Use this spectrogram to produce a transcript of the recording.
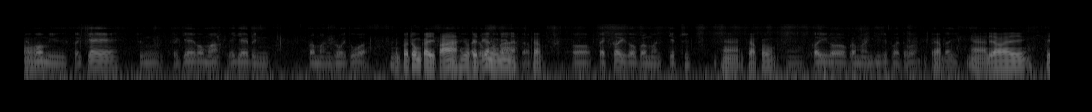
แล้วก็มีไก่แจ้ ซึ่งไก่แจ้ก็มาไก่แจ้เป็นประมาณร้อยตัว มันประชมไก่ปลาอยู่ไก่เตือนตรงนี้นะครับก็เป็ดไก่ก็ประมาณเจ็ดสิบอ่าครับผมไก่ก็ประมาณยี่สิบกว่าตัวเป็ครัดบไก่อ่าเดี๋ยวให้พี่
